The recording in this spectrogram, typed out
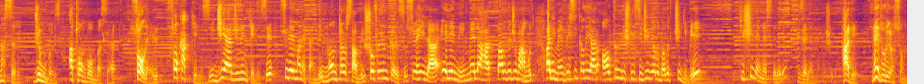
Nasır, Cımbız, Atom Bombası, Sol El, Sokak Kedisi, Ciğercinin Kedisi, Süleyman Efendi, Montör Sabri, Şoförün Karısı, Süheyla, Eleni, Melahat, Dalgacı Mahmut, Halime, Vesikalı Yar, Altın Dişli, Sicilyalı Balıkçı gibi kişi ve nesneleri dizelerine taşıdı. Hadi ne duruyorsun?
